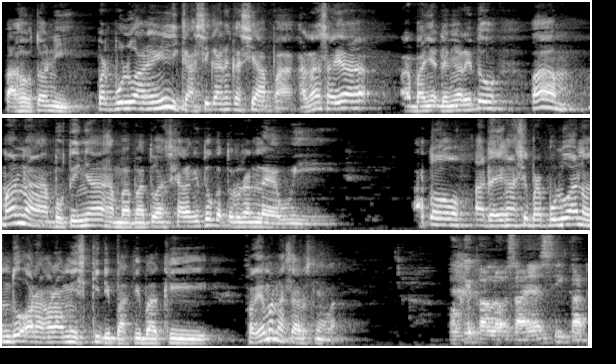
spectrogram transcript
Pak Hotoni, perpuluhan ini dikasihkan ke siapa? Karena saya banyak dengar itu, wah mana buktinya hamba Tuhan sekarang itu keturunan Lewi atau ada yang ngasih perpuluhan untuk orang-orang miskin dibagi-bagi. Bagaimana seharusnya, Pak? Oke, kalau saya sih kan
